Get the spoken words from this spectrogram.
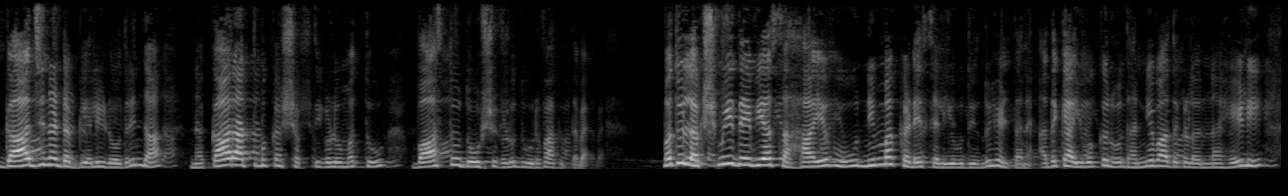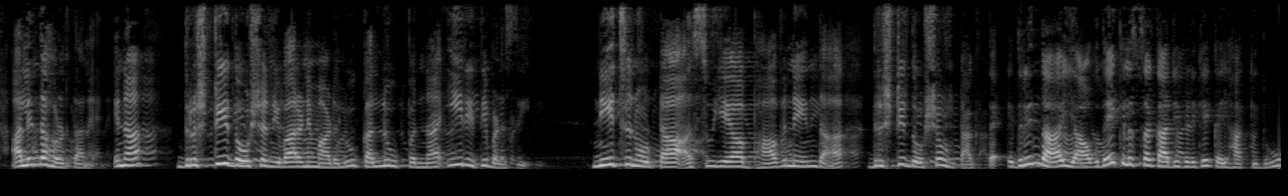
ಗಾಜಿನ ಡಬ್ಬಿಯಲ್ಲಿ ಇಡೋದ್ರಿಂದ ನಕಾರಾತ್ಮಕ ಶಕ್ತಿಗಳು ಮತ್ತು ವಾಸ್ತು ದೋಷಗಳು ದೂರವಾಗುತ್ತವೆ. ಮತ್ತು ಲಕ್ಷ್ಮೀ ದೇವಿಯ ಸಹಾಯವು ನಿಮ್ಮ ಕಡೆ ಸೆಳೆಯುವುದು ಎಂದು ಹೇಳ್ತಾನೆ. ಅದಕ್ಕೆ ಆ ಯುವಕನು ಧನ್ಯವಾದಗಳನ್ನ ಹೇಳಿ ಅಲ್ಲಿಂದ ಹೊರಡ್ತಾನೆ. ಇನ್ನ ದೃಷ್ಟಿ ದೋಷ ನಿವಾರಣೆ ಮಾಡಲು ಕಲ್ಲು ಉಪ್ಪನ್ನ ಈ ರೀತಿ ಬಳಸಿ. ನೀಚ ನೋಟ ಅಸೂಯೆಯ ಭಾವನೆಯಿಂದ ದೃಷ್ಟಿ ದೋಷ ಉಂಟಾಗುತ್ತೆ. ಇದರಿಂದ ಯಾವುದೇ ಕೆಲಸ ಕಾರ್ಯಗಳಿಗೆ ಕೈ ಹಾಕಿದ್ರೂ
